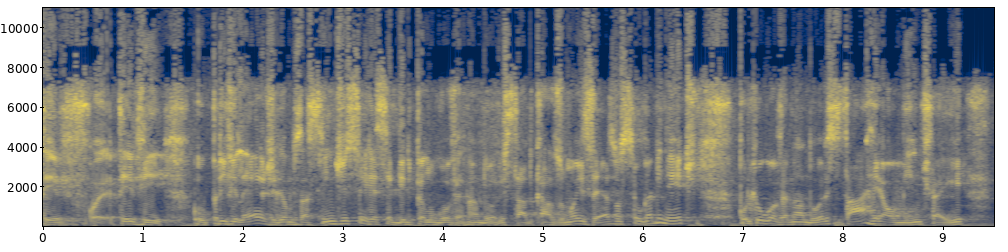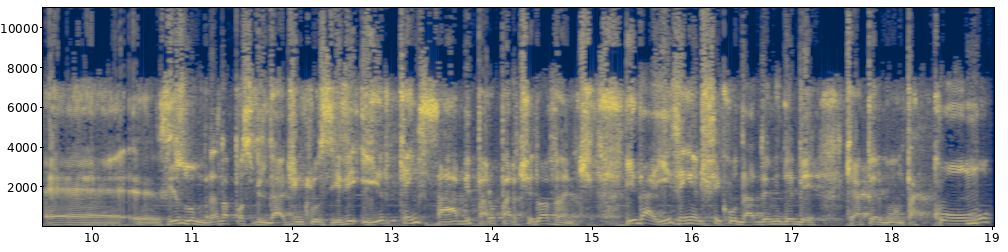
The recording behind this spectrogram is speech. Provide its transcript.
teve, teve o privilégio, digamos assim, de ser recebido pelo governador do estado Carlos Moisés no seu gabinete, porque o governador está realmente aí é, é, vislumbrando a possibilidade de, inclusive, ir, quem sabe, para o partido Avante. E daí vem a dificuldade do MDB, que é a pergunta: como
